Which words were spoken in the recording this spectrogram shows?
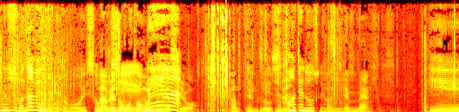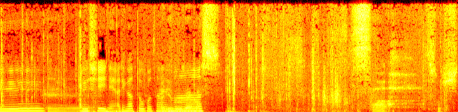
うん、嬉しい。でも鍋の素も美味しそう。鍋の素もいいですねよ。寒天雑炊。ね寒天雑炊寒天麺。へえ。嬉しいね。ありがとうございありがとうございま。ますさあ、そし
